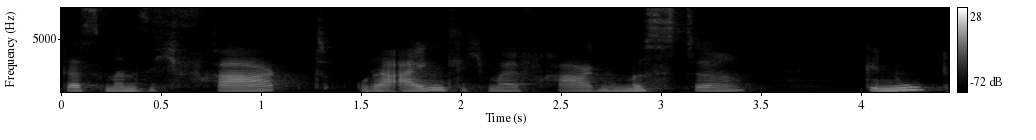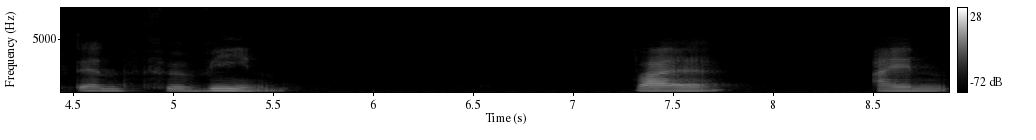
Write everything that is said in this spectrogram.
dass man sich fragt oder eigentlich mal fragen müsste, genug denn für wen? Weil ein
